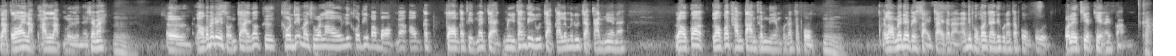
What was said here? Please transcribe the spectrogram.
หลักร้อยหลักพันหลักหมื่นนะใช่ไหมอืมเออ เราก็ไม่ได้สนใจก็คือ คนที่มาชวนเราหรือคนที่มาบอกว่าเอากระซองกระถินมาแจกมีทั้งที่รู้จักกันและไม่รู้จักกันเนี่ยนะเราก็เราก็ทำตามธรรมเนียมคุณนัทพงศ์อืม เราไม่ได้ไปใส่ใจขนาด อันนี้ผมเข้าใจที่คุณนัทพงศ์พูดผมเลยเทียบเทียงให้ฟังครับ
